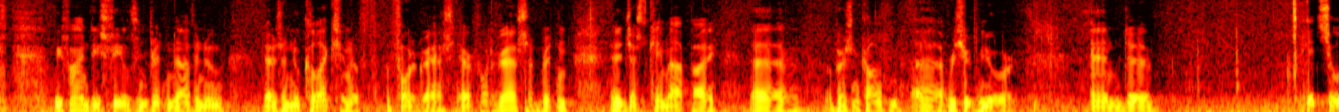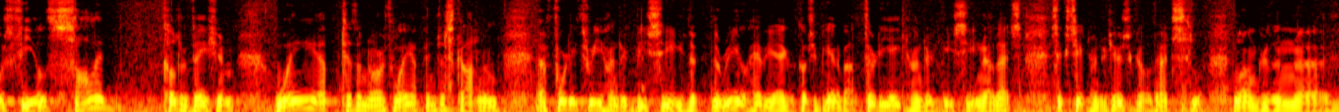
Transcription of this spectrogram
We find these fields in Britain now. The new, there's a new collection of, of photographs, air photographs of Britain. It just came out by uh, a person called uh, Richard Muir. And uh, it shows fields, solid cultivation way up to the north, way up into Scotland, uh, 4300 BC. The, the real heavy agriculture began about 3800 BC. Now that's 6800 years ago. That's longer than, uh,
